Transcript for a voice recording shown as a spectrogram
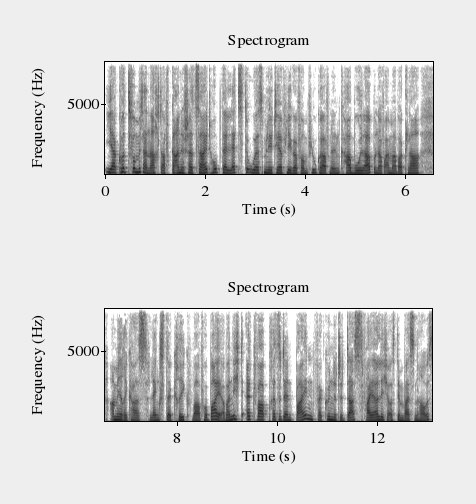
Ja, kurz vor Mitternacht afghanischer Zeit hob der letzte US-Militärflieger vom Flughafen in Kabul ab und auf einmal war klar, Amerikas längster Krieg war vorbei. Aber nicht etwa Präsident Biden verkündete das feierlich aus dem Weißen Haus.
